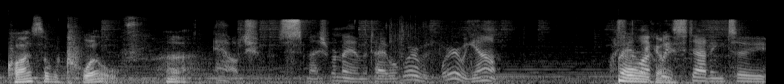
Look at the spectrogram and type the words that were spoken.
Requires level 12. Huh. Ouch. Smash my name on the table. Where are we, where are we going? I feel are we like we're starting to.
